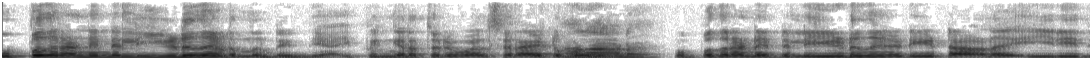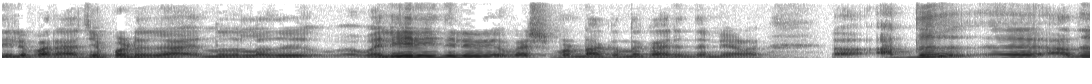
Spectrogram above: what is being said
മുപ്പത് റണ്ണിന്റെ ലീഡ് നേടുന്നുണ്ട് ഇന്ത്യ. ഇപ്പൊ ഇങ്ങനത്തെ ഒരു മത്സരമായിട്ട് അതാണ്. മുപ്പത് റണ്ണിന്റെ ലീഡ് നേടിയിട്ടാണ് ഈ രീതിയിൽ പരാജയപ്പെടുക എന്നുള്ളത് വലിയ രീതിയിൽ വിഷമുണ്ടാക്കുന്ന കാര്യം തന്നെയാണ്. അത് അത്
